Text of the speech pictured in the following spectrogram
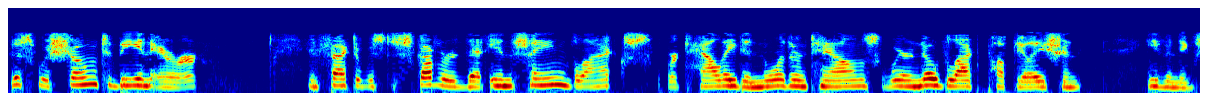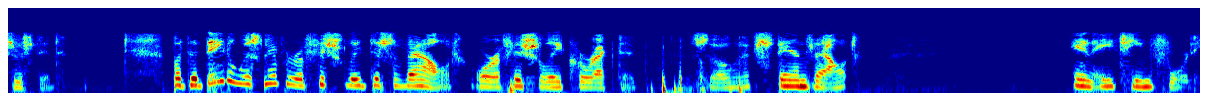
this was shown to be an error. In fact, it was discovered that insane blacks were tallied in northern towns where no black population even existed. But the data was never officially disavowed or officially corrected. So that stands out in 1840.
